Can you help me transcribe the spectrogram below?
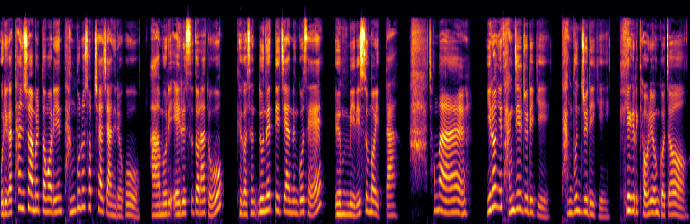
우리가 탄수화물 덩어리인 당분을 섭취하지 않으려고 아무리 애를 쓰더라도 그것은 눈에 띄지 않는 곳에 은밀히 숨어 있다. 하, 정말 이런 이 당질 줄이기, 당분 줄이기 그게 그렇게 어려운 거죠.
